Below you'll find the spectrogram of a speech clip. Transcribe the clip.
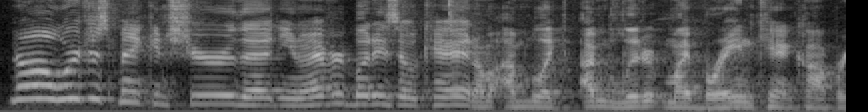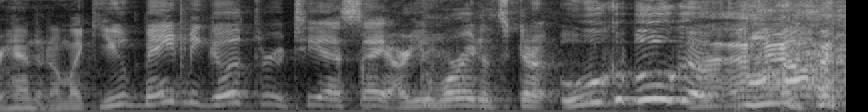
It's like, no, we're just making sure that you know everybody's okay. And I'm, I'm like, I'm literally, my brain can't comprehend it. I'm like, you made me go through TSA. Are you worried it's gonna ooga booga? pop out?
